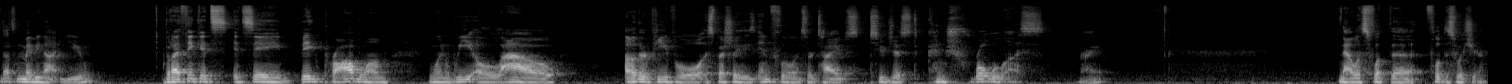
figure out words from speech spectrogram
That's maybe not you. But I think it's it's a big problem when we allow other people, especially these influencer types, to just control us right? Now let's flip the flip the switch here.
